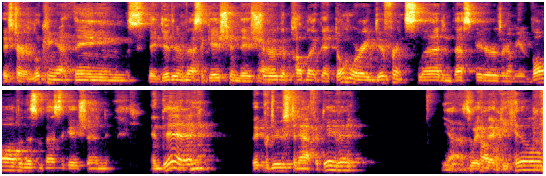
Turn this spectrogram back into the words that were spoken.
They started looking at things. They did their investigation. They assured the public that don't worry, different SLED investigators are going to be involved in this investigation. And then they produced an affidavit Yeah, with. Becky Hill.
